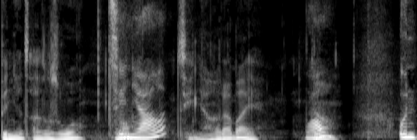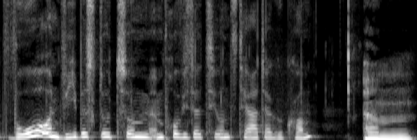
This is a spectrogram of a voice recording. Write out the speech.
Bin jetzt also so. Zehn oh, Jahre? Zehn Jahre dabei. Wow. Ja. Und wo und wie bist du zum Improvisationstheater gekommen? Ähm,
